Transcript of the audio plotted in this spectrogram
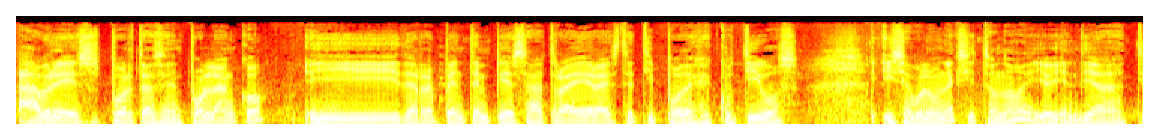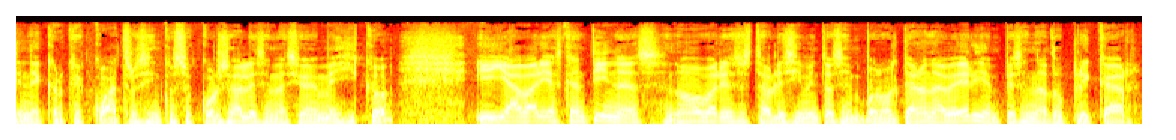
abre sus puertas en Polanco y de repente empieza a atraer a este tipo de ejecutivos y se vuelve un éxito, ¿no? Y hoy en día tiene creo que cuatro o cinco sucursales en la Ciudad de México y ya varias cantinas, ¿no? Varios establecimientos se voltearon a ver y empiezan a duplicar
